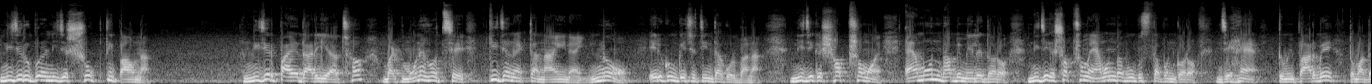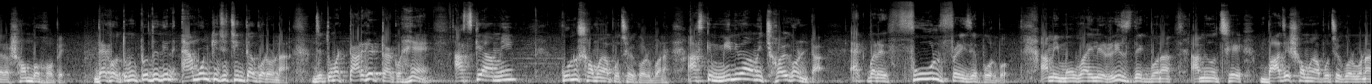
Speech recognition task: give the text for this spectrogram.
নিজের উপরে নিজের শক্তি পাও না। নিজের পায়ে দাঁড়িয়ে আছো বাট মনে হচ্ছে কি যেন একটা নাই নাই। নো এরকম কিছু চিন্তা করবা না। নিজেকে সবসময় এমনভাবে মেলে ধরো। নিজেকে সবসময় এমনভাবে উপস্থাপন করো যে হ্যাঁ তুমি পারবে, তোমার দ্বারা সম্ভব হবে। দেখো, তুমি প্রতিদিন এমন কিছু চিন্তা করো না যে তোমার টার্গেট রাখো। হ্যাঁ আজকে আমি কোনো সময় অপচয় করব না। আজকে মিনিমাম আমি ছয় ঘণ্টা একবারে ফুল ফ্রেজে পড়ব। আমি মোবাইলে রিলস দেখব না, আমি হচ্ছে বাজে সময় অপচয় করব না,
